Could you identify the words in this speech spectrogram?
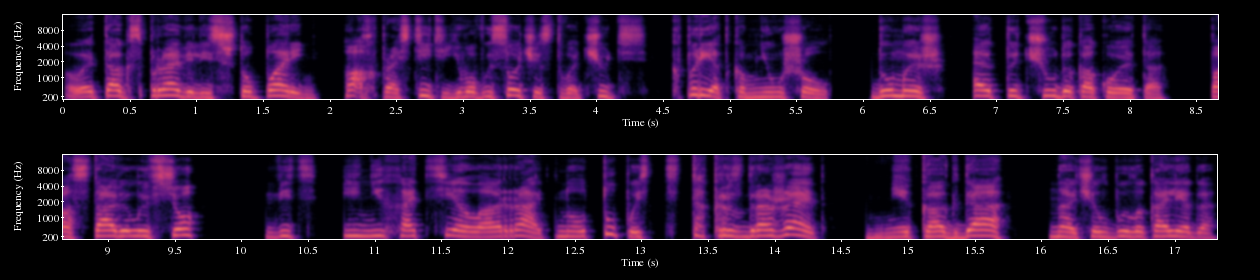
«Вы так справились, что парень... Ах, простите, его высочество чуть к предкам не ушел. Думаешь, это чудо какое-то. Поставил и все? Ведь и не хотела орать, но тупость так раздражает. Никогда, начал было коллега.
